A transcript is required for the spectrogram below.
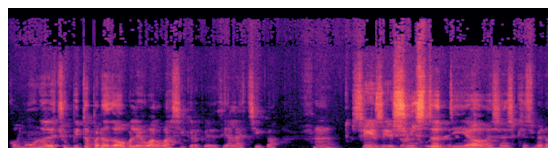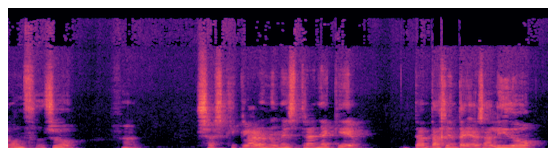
como uno de chupito, pero doble o algo así, creo que decía la chica. Mm. Sí, sí, ¿Qué es esto, tío? O sea, es que es vergonzoso. Mm. O sea, es que claro, no me extraña que tanta gente haya salido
